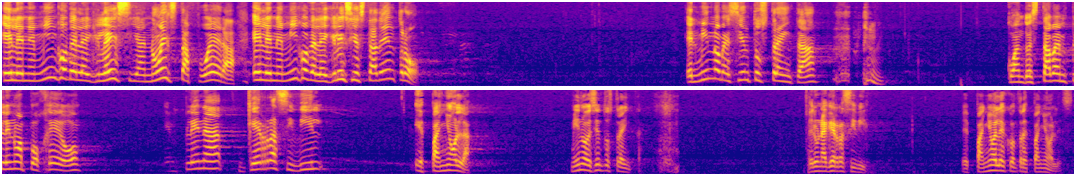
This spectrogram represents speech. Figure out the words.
El enemigo de la iglesia no está fuera, el enemigo de la iglesia está dentro. En 1930, cuando estaba en pleno apogeo, en plena guerra civil española, 1930, era una guerra civil, españoles contra españoles.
